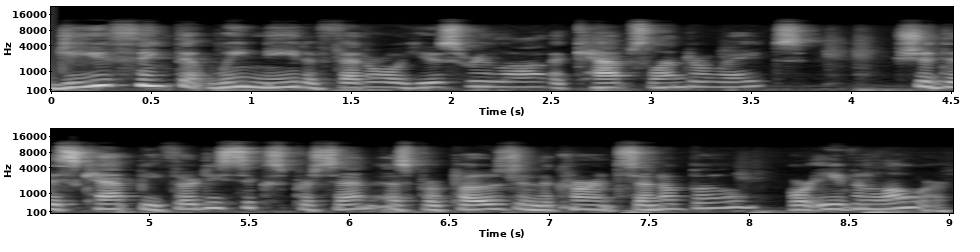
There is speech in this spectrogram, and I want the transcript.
do you think that we need a federal usury law that caps lender rates? Should this cap be 36% as proposed in the current Senate bill, or even lower?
